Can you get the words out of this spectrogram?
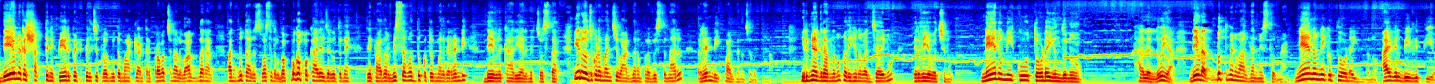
దేవుని యొక్క శక్తిని పేరు పెట్టి పిలిచి ప్రభు మీతో మాట్లాడతాడు. ప్రవచనాలు వాగ్దానాలు అద్భుతాలు స్వస్థతలు గొప్ప గొప్ప కార్యాలు జరుగుతున్నాయి. రేపు ఆదివారం మిస్ అవ్వద్దు. కుటుంబాలుగా రండి. దేవుని కార్యాలు మీరు చూస్తారు. ఈరోజు కూడా మంచి వాగ్దానం ప్రవహిస్తున్నారు రండి వాగ్దానం చదువుతున్నాం ఇర్మియా గ్రంథము పదిహేనవ అధ్యాయము ఇరవై వచనం. నేను నీకు తోడయుందును. హలలుయ దేవుడు అద్భుతమైన వాగ్దానం ఇస్తున్నాడు. నేను నీకు తోడయుందును. I will be with you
